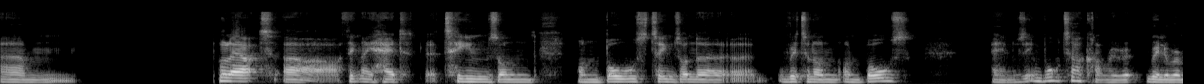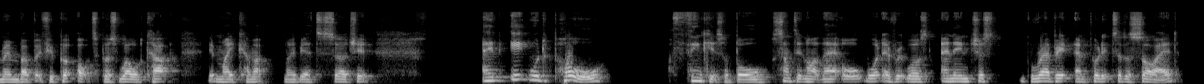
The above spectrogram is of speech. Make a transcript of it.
um, pull out. Uh, I think they had uh, teams on on balls, teams on the uh, written on on balls. And was it in water? I can't re really remember. But if you put Octopus World Cup, it may come up. Maybe I had to search it. And it would pull, I think it's a ball, something like that, or whatever it was, and then just grab it and put it to the side.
